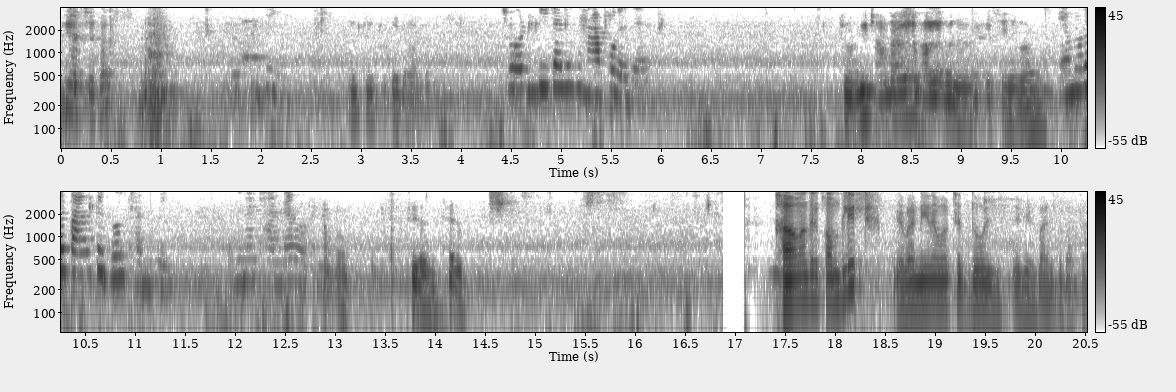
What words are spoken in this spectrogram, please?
কি হচ্ছে এটা একটু একটু করে ঢালো। চর্বিটা যদি না পড়ে যায়। চর্বি ঠান্ডা হয়ে গেলে ভালো লাগবে না ওটাকে খেয়ে গরম? এর মধ্যে পালকে জল থাকবে ওই জন্য ঠান্ডা হবে না। ঠিক আছে। খাওয়া আমাদের কমপ্লিট এবার নিয়ে নেব হচ্ছে দই এদের বাড়িতে পাতা।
